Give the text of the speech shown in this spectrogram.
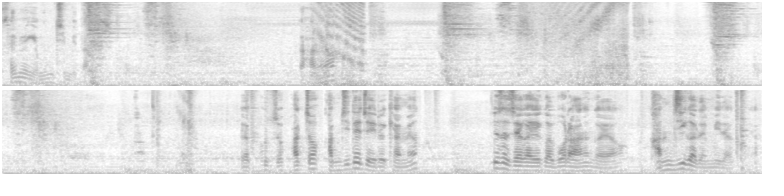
세 명이 뭉칩니다. 자, 하나 네, 보죠. 봤죠? 감지되죠? 이렇게 하면? 그래서 제가 이걸 뭐라 하는 거예요? 감지가 됩니다 그냥.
